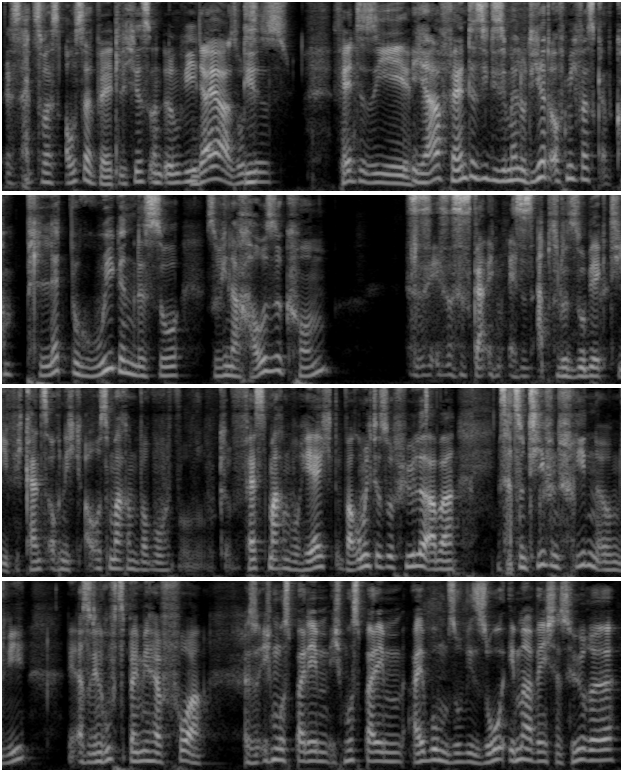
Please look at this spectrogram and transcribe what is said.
es hat so was Außerweltliches und irgendwie. Ja, ja, so Die- dieses Fantasy. Ja, Fantasy, diese Melodie hat auf mich was komplett Beruhigendes, so, so wie nach Hause kommen. Es ist, es ist gar nicht, es ist absolut subjektiv. Ich kann es auch nicht ausmachen, wo, wo, festmachen, woher ich, warum ich das so fühle, aber es hat so einen tiefen Frieden irgendwie. Also den ruft es bei mir hervor. Also ich muss bei dem, ich muss bei dem Album sowieso immer, wenn ich das höre,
